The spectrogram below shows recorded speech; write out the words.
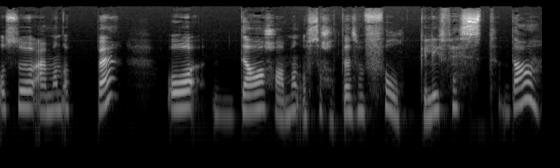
og så er man oppe. Og da har man også hatt en sånn folkelig fest da.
